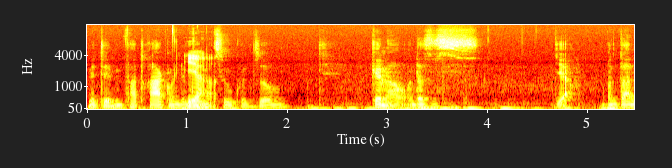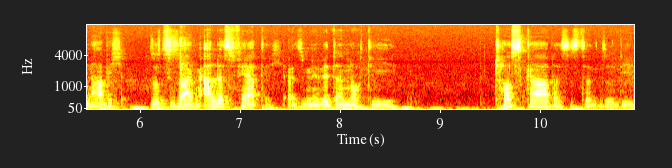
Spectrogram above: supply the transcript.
mit dem Vertrag und dem ja. Umzug und so. Genau, und das ist, ja. Und dann habe ich sozusagen alles fertig. Also mir wird dann noch die Tosca, das ist dann so die,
